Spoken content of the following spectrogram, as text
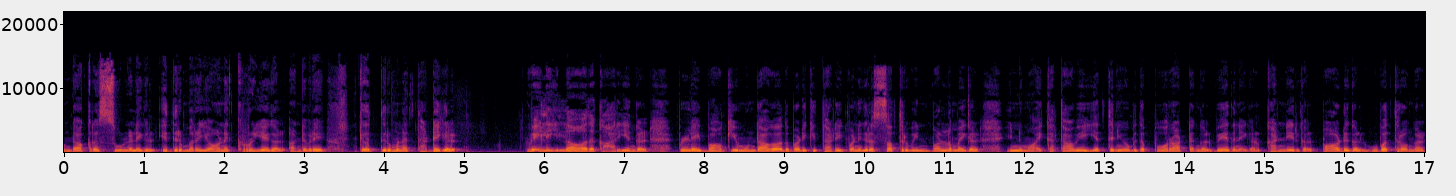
உண்டாக்குற சூழ்நிலைகள் எதிர்மறையான கிரியைகள் ஆண்டவரே திருமண தடைகள் வேலையில்லாத காரியங்கள் பிள்ளை பாக்கியம் உண்டாகாதபடிக்கு தடை பண்ணுகிற சத்ருவின் வல்லமைகள் இன்னுமாய் கத்தாவே எத்தனையோ வித போராட்டங்கள் வேதனைகள் கண்ணீர்கள் பாடுகள் உபத்திரங்கள்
